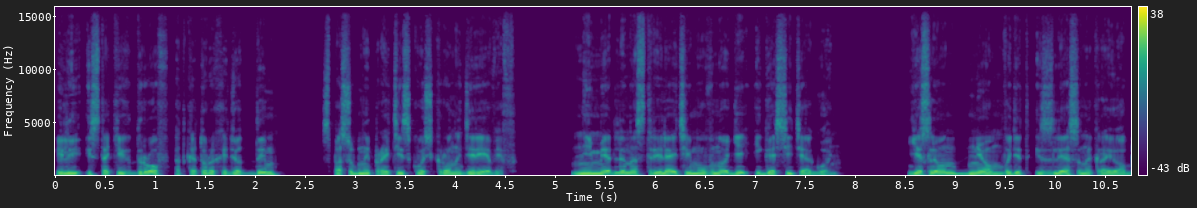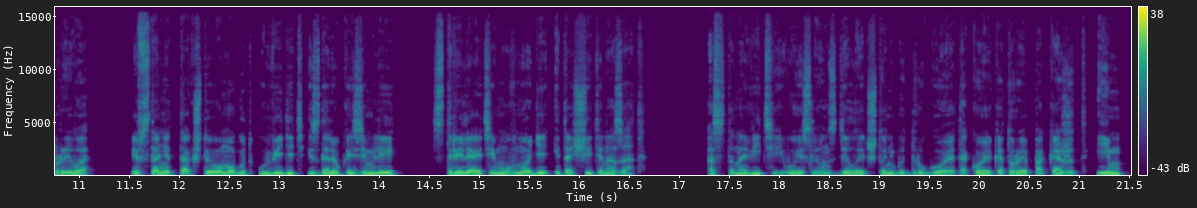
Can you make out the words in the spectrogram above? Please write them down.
или из таких дров, от которых идет дым, способный пройти сквозь кроны деревьев, Немедленно стреляйте ему в ноги и гасите огонь. Если он днем выйдет из леса на краю обрыва и встанет так, что его могут увидеть из далекой земли, стреляйте ему в ноги и тащите назад. Остановите его, если он сделает что-нибудь другое, такое, которое покажет им,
